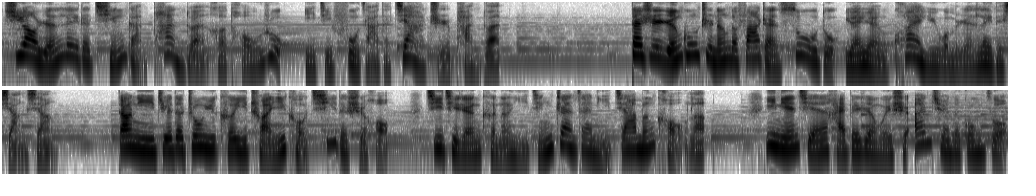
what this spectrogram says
需要人类的情感判断和投入，以及复杂的价值判断。但是，人工智能的发展速度远远快于我们人类的想象。当你觉得终于可以喘一口气的时候，机器人可能已经站在你家门口了。一年前还被认为是安全的工作，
